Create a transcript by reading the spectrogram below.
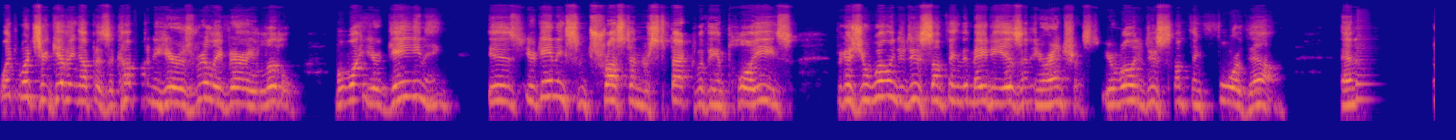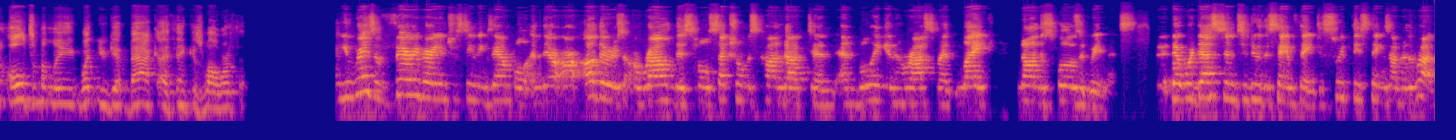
what, what you're giving up as a company here is really very little. But what you're gaining is you're gaining some trust and respect with the employees because you're willing to do something that maybe isn't your interest. You're willing to do something for them. And ultimately, what you get back, I think, is well worth it. You raise a very, very interesting example, and there are others around this whole sexual misconduct and, and bullying and harassment, like non disclose agreements, that were destined to do the same thing, to sweep these things under the rug.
